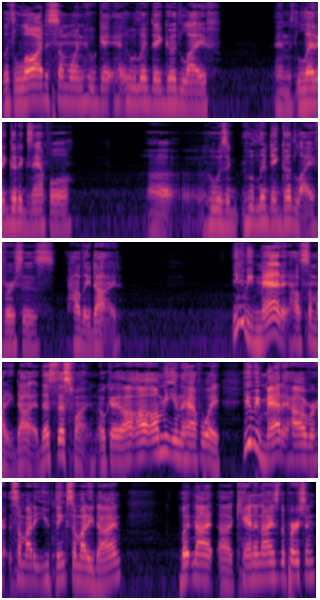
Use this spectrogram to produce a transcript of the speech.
let's laud someone who get who lived a good life and led a good example. Uh, who was a who lived a good life versus how they died. You can be mad at how somebody died. That's that's fine. Okay, I'll, I'll meet you in the halfway. You can be mad at however somebody you think somebody died, but not uh, canonize the person,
